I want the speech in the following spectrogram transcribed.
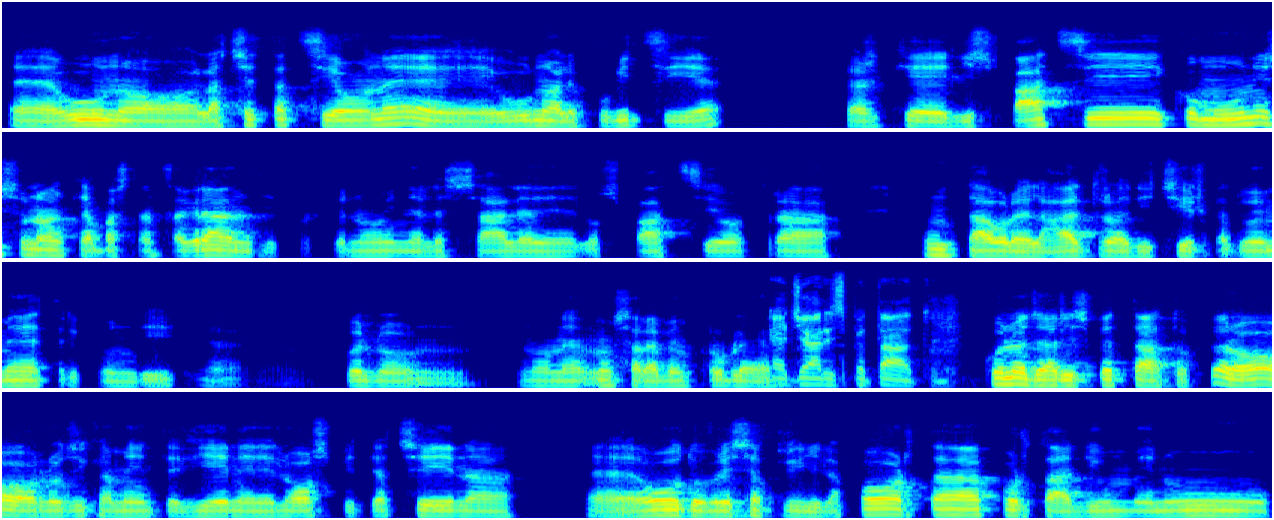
eh, uno all'accettazione e uno alle pulizie, perché gli spazi comuni sono anche abbastanza grandi, perché noi nelle sale lo spazio tra un tavolo e l'altro è di circa due metri, quindi eh, quello non, è, non, sarebbe un problema. È già rispettato. Quello è già rispettato, però logicamente viene l'ospite a cena eh, o dovresti aprirgli la porta, portargli un menù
